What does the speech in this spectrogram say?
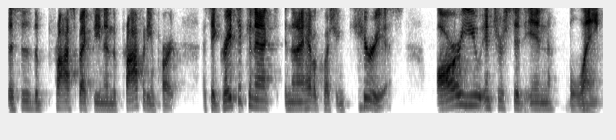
This is the prospecting and the profiting part. I say, great to connect. And then I have a question curious. Are you interested in blank?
